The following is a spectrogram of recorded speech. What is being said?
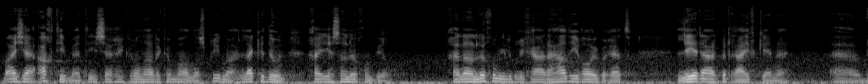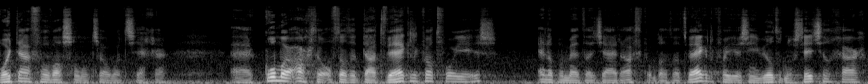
Maar als jij 18 bent en je zegt ik wil naar de commando, dat is prima, lekker doen. Ga eerst naar luchtmobiel. Ga naar de luchtmobiele brigade, haal die rode beret. Leer daar het bedrijf kennen. eh, word daar volwassen, om het zo maar te zeggen. Eh, kom erachter of dat het daadwerkelijk wat voor je is. En op het moment dat jij erachter komt dat het daadwerkelijk voor je is en je wilt het nog steeds heel graag,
